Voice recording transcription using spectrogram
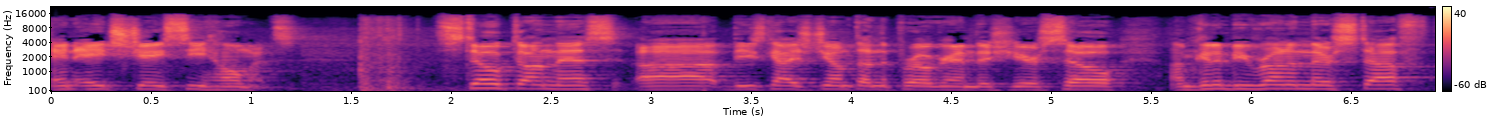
and HJC Helmets stoked on this. Uh, these guys jumped on the program this year, so I'm going to be running their stuff.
